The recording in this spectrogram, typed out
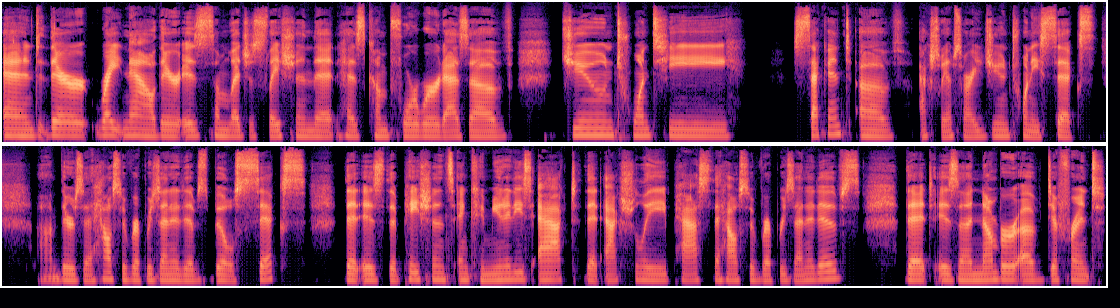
And there right now there is some legislation that has come forward as of june 22nd of actually, I'm sorry, June 26th, um, there's a House of Representatives Bill 6 that is the Patients and Communities Act that actually passed the House of Representatives. That is a number of different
